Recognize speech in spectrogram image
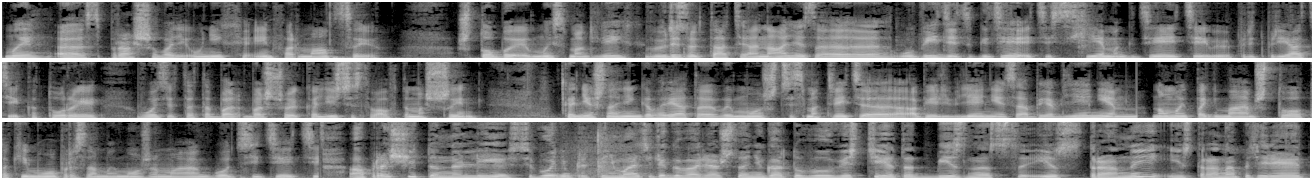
Мы э, спрашивали у них информацию чтобы мы смогли в результате анализа увидеть, где эти схемы, где эти предприятия, которые возят это большое количество автомашин. Конечно, они говорят, вы можете смотреть э, объявление за объявлением, но мы понимаем, что таким образом мы можем э, год сидеть. А просчитано ли? Сегодня предприниматели говорят, что они готовы увести этот бизнес из страны, и страна потеряет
